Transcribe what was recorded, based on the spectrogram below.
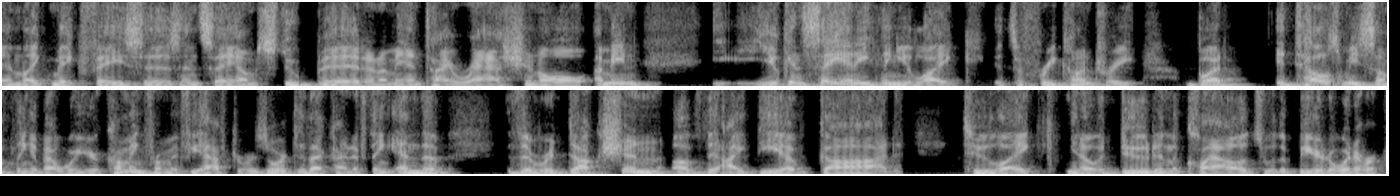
and like make faces and say I'm stupid and I'm anti-rational, I mean, you can say anything you like. It's a free country, but it tells me something about where you're coming from if you have to resort to that kind of thing. And the the reduction of the idea of God to like you know a dude in the clouds with a beard or whatever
